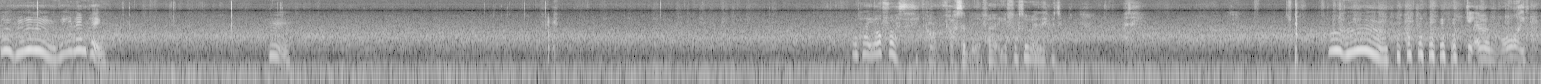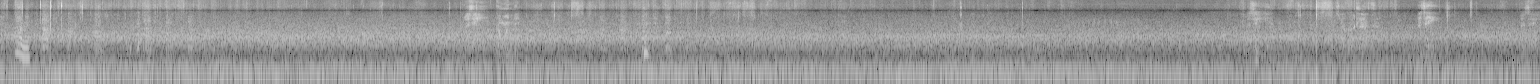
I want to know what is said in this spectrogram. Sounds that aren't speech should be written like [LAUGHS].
Woohoo! Are you limping? Hmm. [LAUGHS] What hurt your foot? You can't possibly have hurt your foot already. But... Woohoo! [LAUGHS] Clever boy. Come on. Ready? Come on then. Ready? You're good lad. Ready? Ready?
